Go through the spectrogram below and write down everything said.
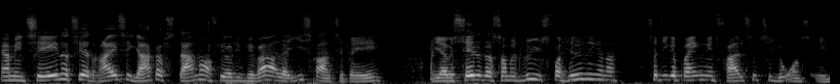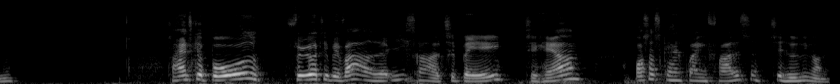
er min tjener til at rejse Jakobs stammer og føre de bevarede af Israel tilbage. Og jeg vil sætte dig som et lys for hedningerne, så de kan bringe min frelse til jordens ende. Så han skal både føre det bevarede af Israel tilbage til Herren, og så skal han bringe frelse til hedningerne.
